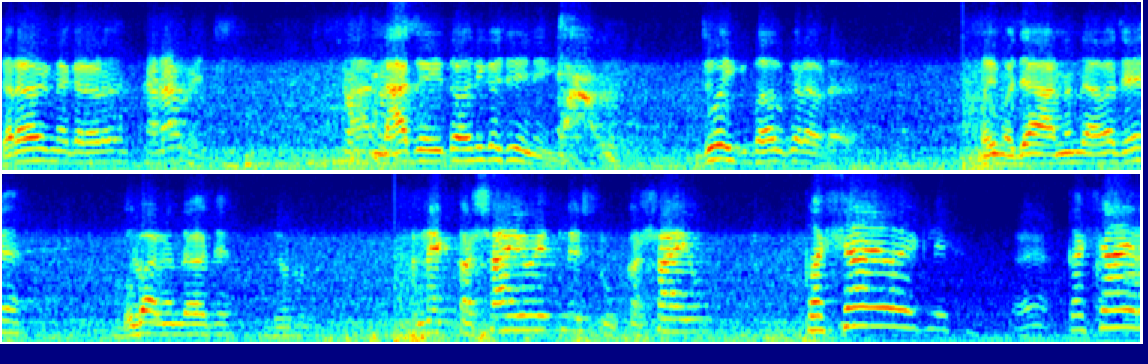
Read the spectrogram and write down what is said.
કરાવે ને કરાવડાવે કરાવે ના જોઈ તો હજી કશું નહીં. જોઈ કે ભાવ કરાવડાવે. ભાઈ મજા આનંદ આવે છે? ખૂબ આનંદ આવે છે? અને કસાયો એટલે શું? કસાયો કસાયો એટલે શું? હે? કષાયો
